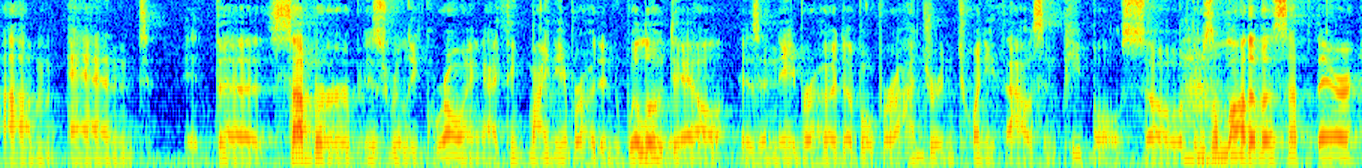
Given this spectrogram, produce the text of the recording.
um, and the suburb is really growing. I think my neighborhood in Willowdale is a neighborhood of over 120,000 people. So wow. there's a lot of us up there.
